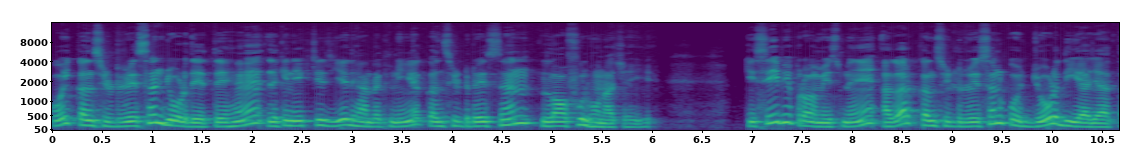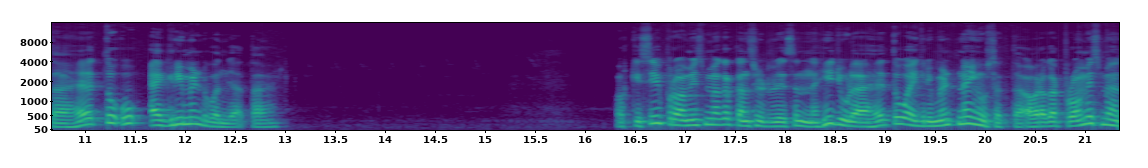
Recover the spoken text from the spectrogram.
कोई कंसिड्रेशन जोड़ देते हैं, लेकिन एक चीज़ ये ध्यान रखनी है, कंसिड्रेशन लॉफुल होना चाहिए। किसी भी प्रॉमिस में अगर कंसिडरेशन को जोड़ दिया जाता है तो वो एग्रीमेंट बन जाता है। और किसी भी प्रॉमिस में अगर कंसिडरेशन नहीं जुड़ा है तो वो एग्रीमेंट नहीं हो सकता। और अगर प्रॉमिस में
